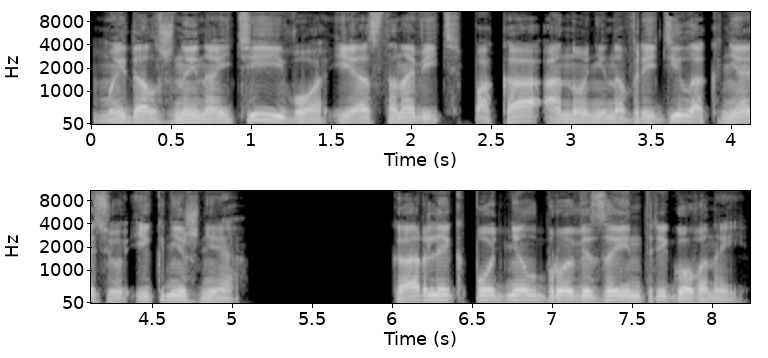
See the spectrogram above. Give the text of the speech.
«Мы должны найти его и остановить, пока оно не навредило князю и княжне». Карлик поднял брови заинтригованный.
